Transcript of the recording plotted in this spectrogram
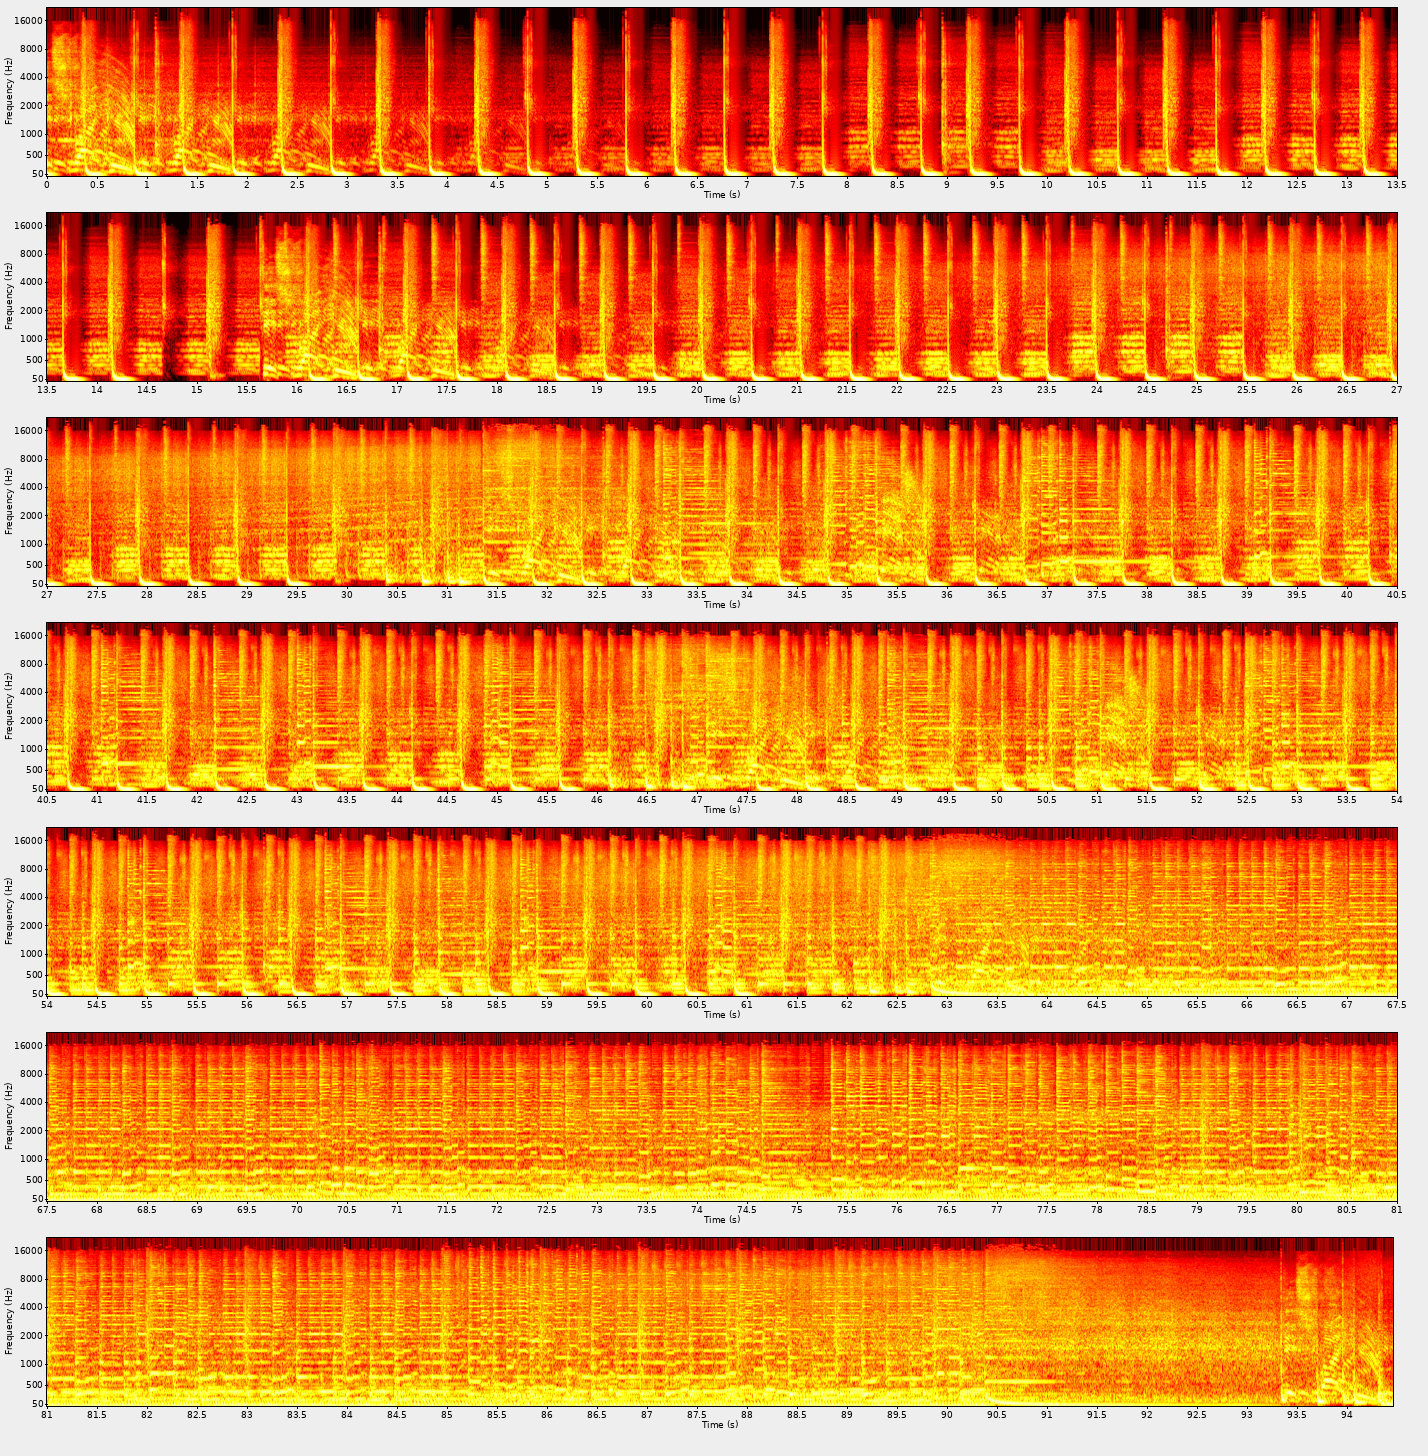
this right here, this right here, this right here. This right here, this right here. this right.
